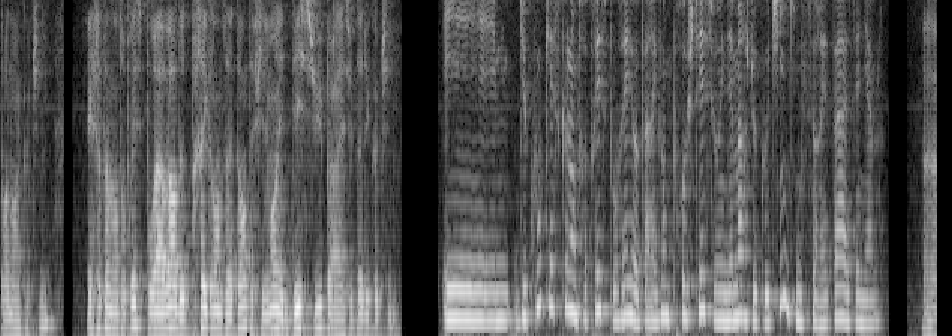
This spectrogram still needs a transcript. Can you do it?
pendant un coaching. Et certaines entreprises pourraient avoir de très grandes attentes et finalement être déçues par les résultats du coaching. Et du coup, qu'est-ce que l'entreprise pourrait, euh, par exemple, projeter sur une démarche de coaching qui ne serait pas atteignable? Euh,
